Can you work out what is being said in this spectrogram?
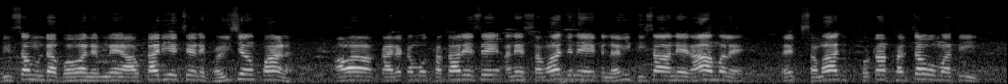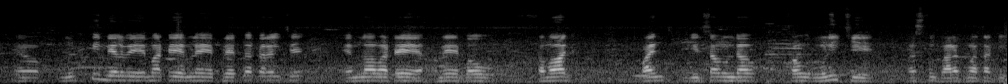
બિરસા મુંડા ભવન એમને આવકારીએ છીએ અને ભવિષ્યમાં પણ આવા કાર્યક્રમો થતા રહેશે અને સમાજને એક નવી દિશા અને રાહ મળે, એક સમાજ ખોટા ખર્ચાઓમાંથી મુક્તિ મેળવે એ માટે એમણે પ્રયત્ન કરેલ છે. એમના માટે અમે બહુ સમાજ, પંચ, બિરસા મુંડા સૌ ઋણી છીએ. અસ્તુ ભારત માતા કી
